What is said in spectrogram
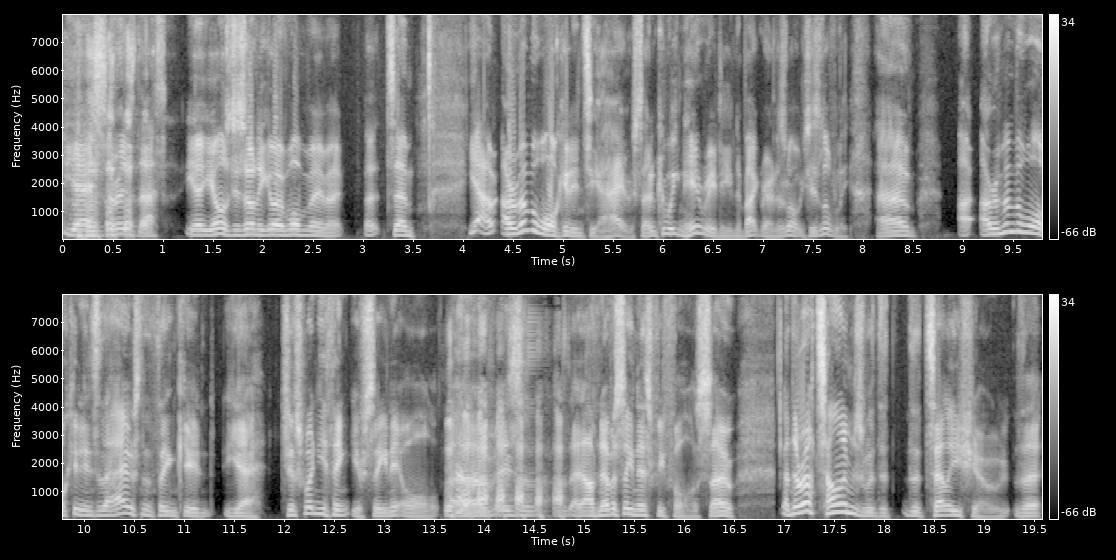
yes, there is that. Yeah, yours is only going one way, mate. But um, yeah, I, remember walking into your house, and we can hear Reenie in the background as well, which is lovely. Um, I, I remember walking into the house and thinking, yeah, just when you think you've seen it all. Um, I've never seen this before. So, and there are times with the, the telly show that,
